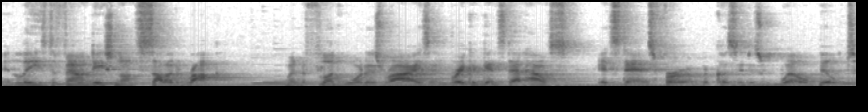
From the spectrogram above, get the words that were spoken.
and lays the foundation on solid rock. When the flood waters rise and break against that house, it stands firm because it is well built.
